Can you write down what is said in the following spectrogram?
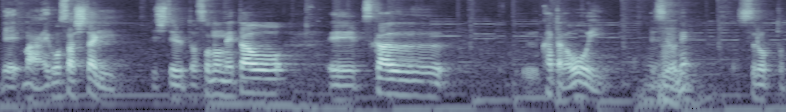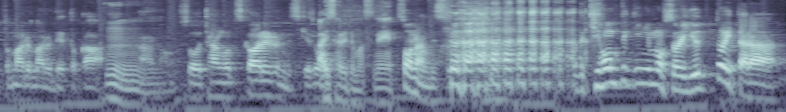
で、まあ、エゴサしたりしてるとそのネタを、えー使う方が多いですよね。スロットとまるでとか、うんあのそういう単語使われるんですけど愛されてますねそうなんですよ。基本的にもうそれ言っといたら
